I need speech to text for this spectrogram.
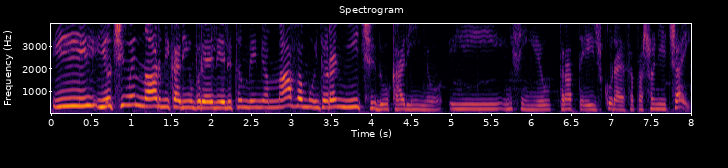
E, e eu tinha um enorme carinho por ele, ele também me amava muito, era nítido o carinho. E, enfim, eu tratei de curar essa paixonite aí.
